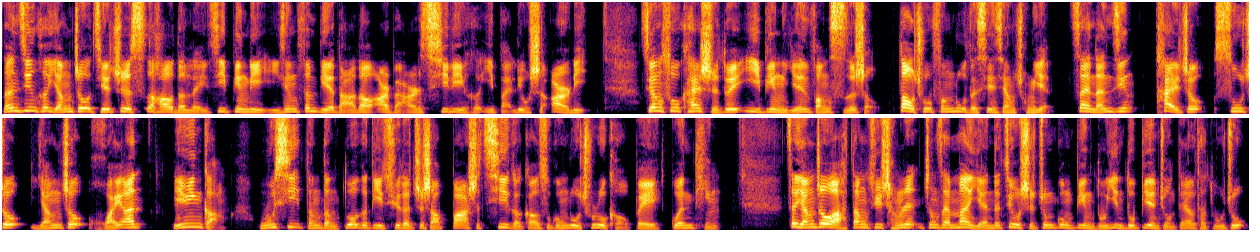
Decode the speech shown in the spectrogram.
南京和扬州截至四号的累计病例已经分别达到二百二十七例和一百六十二例。江苏开始对疫病严防死守，到处封路的现象重演。在南京、泰州、苏州、扬州、淮安、连云港、无锡等等多个地区的至少八十七个高速公路出入口被关停。在扬州啊，当局承认正在蔓延的就是中共病毒印度变种 Delta 毒株，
